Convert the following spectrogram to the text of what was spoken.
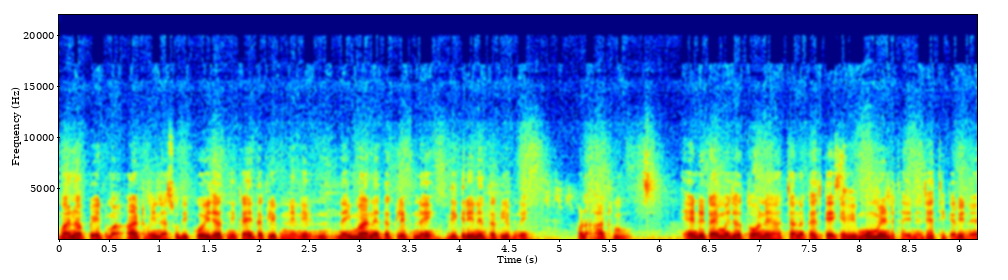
માના પેટમાં આઠ મહિના સુધી કોઈ જાતની કાંઈ તકલીફ નહીં નહીં માને તકલીફ નહીં, દીકરીને તકલીફ નહીં. પણ આઠ એન્ડ ટાઈમ જ હતો અને અચાનક જ કંઈક એવી મુવમેન્ટ થઈને, જેથી કરીને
